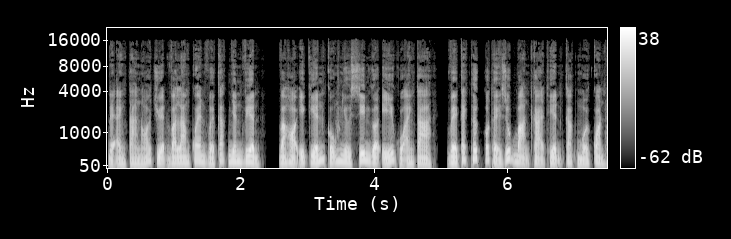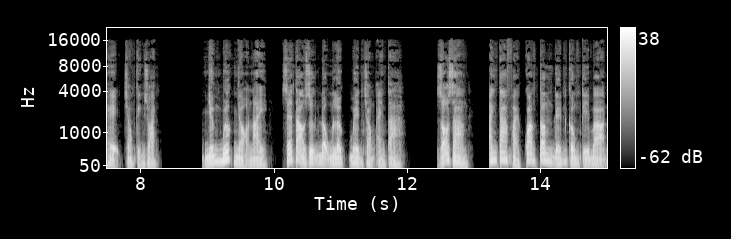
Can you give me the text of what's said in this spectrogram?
để anh ta nói chuyện và làm quen với các nhân viên và hỏi ý kiến cũng như xin gợi ý của anh ta về cách thức có thể giúp bạn cải thiện các mối quan hệ trong kinh doanh. Những bước nhỏ này sẽ tạo dựng động lực bên trong anh ta. Rõ ràng, anh ta phải quan tâm đến công ty bạn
